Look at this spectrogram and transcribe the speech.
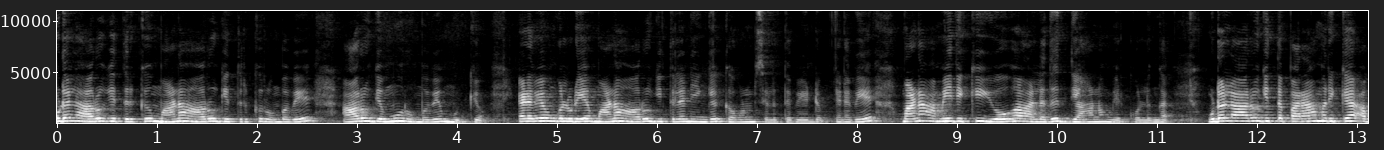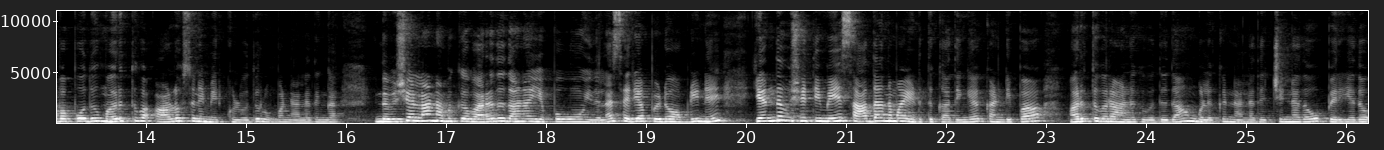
உடல் ஆரோக்கியத்திற்கு மன ஆரோக்கியத்திற்கு ரொம்பவே ஆரோக்கியமும் ரொம்பவே முக்கியம். எனவே உங்களுடைய மன ஆரோக்கியத்தில் நீங்கள் கவனம் செலுத்த வேண்டும். எனவே மன அமைதிக்கு யோகா அல்லது தியானம் மேற்கொள்ளுங்க. உடல் ஆரோக்கியத்தை பராமரிக்க அவ்வப்போது மருத்துவ ஆலோசனை மேற்கொள்வது ரொம்ப நல்லதுங்க. இந்த விஷயம் இதெல்லாம் நமக்கு வரது தானே எப்போவும்? இதெல்லாம் சரியாக போயிடும் அப்படின்னு எந்த விஷயத்தையுமே சாதாரணமாக எடுத்துக்காதீங்க. கண்டிப்பாக மருத்துவரை அணுகுவது தான் உங்களுக்கு நல்லது. சின்னதோ பெரியதோ.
